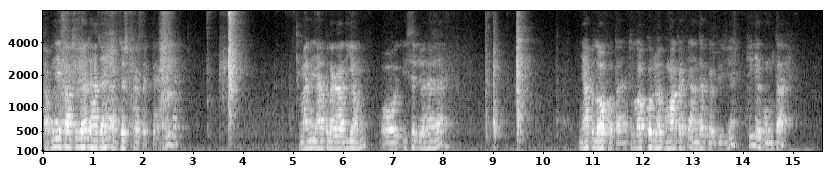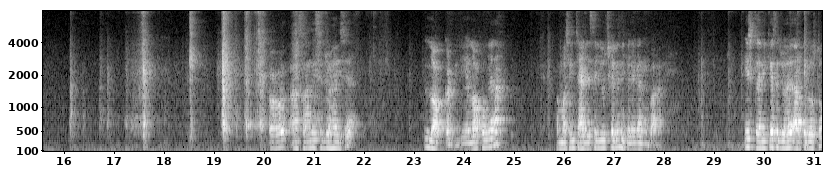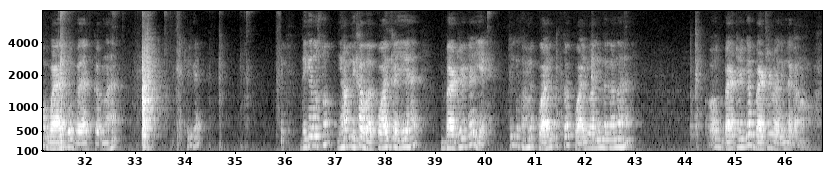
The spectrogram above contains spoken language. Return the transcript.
अपने हिसाब से जो है, जहाँ चाहे एडजस्ट कर सकते हैं, ठीक है? मैंने यहाँ पे लगा दिया हूँ, और इसे जो है, यहाँ पे लॉक होता है तो लॉक को जो है घुमा करके अंदर कर दीजिए, ठीक है? घूमता है। और आसानी से जो है इसे लॉक कर दीजिए। लॉक हो गया ना? और मशीन चाहे जैसे यूज़ करिए निकलेगा नहीं बाहर। इस तरीके से जो है आपके दोस्तों वायर को रैप करना है। ठीक है? देखिए दोस्तों, यहाँ पे लिखा हुआ है कॉइल का ये है बैटरी का ये है। ठीक है तो हमें कॉइल का कॉइल वाली में लगाना है और बैटरी का बैटरी वाली में लगाना होगा।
